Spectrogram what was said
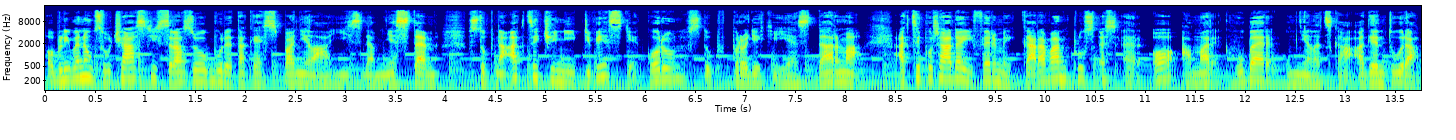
Oblíbenou součástí srazu bude také spanilá jízda městem. Vstup na akci činí 200 korun, vstup pro děti je zdarma. Akci pořádají firmy Caravan plus SRO a Marek Huber, umělecká agentura.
